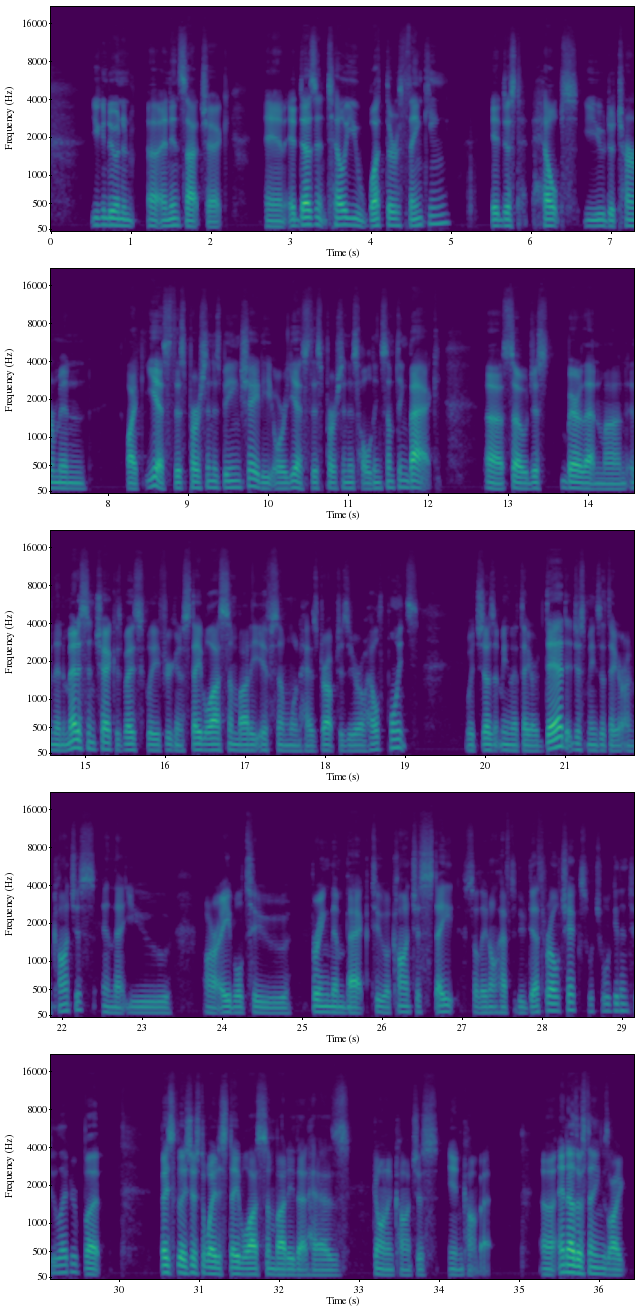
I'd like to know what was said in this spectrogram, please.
you can do an uh, an insight check, and it doesn't tell you what they're thinking. It just helps you determine, like, yes, this person is being shady, or yes, this person is holding something back. Uh, so just bear that in mind. And then a medicine check is basically if you're going to stabilize somebody if someone has dropped to zero health points, which doesn't mean that they are dead. It just means that they are unconscious and that you are able to bring them back to a conscious state so they don't have to do death roll checks, which we'll get into later. But basically, it's just a way to stabilize somebody that has gone unconscious in combat. Uh, and other things like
